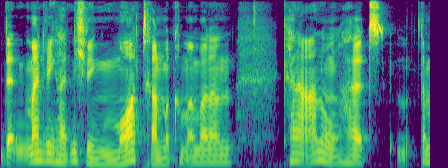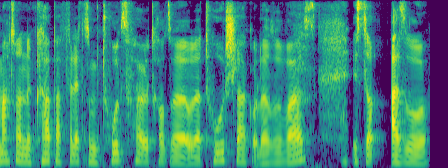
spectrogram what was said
meinetwegen halt nicht wegen Mord dran bekommen, aber dann, keine Ahnung, halt, dann macht doch eine Körperverletzung mit Todesfolge draus oder, oder Totschlag oder sowas. Ist doch, also,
